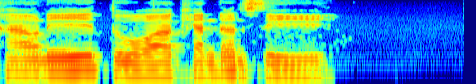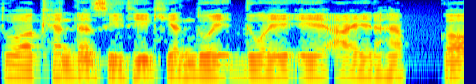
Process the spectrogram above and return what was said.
คราวนี้ตัว Candle 4ตัว Candle 4ที่เขียนโดยโดย AI นะครับ ก็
